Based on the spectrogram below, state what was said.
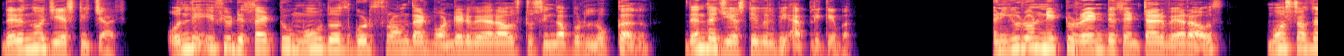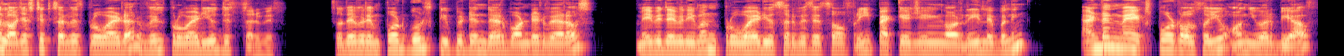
there is no GST charge. Only if you decide to move those goods from that bonded warehouse to Singapore local, then the GST will be applicable and you don't need to rent this entire warehouse. Most of the logistics service provider will provide you this service. So they will import goods keep it in their bonded warehouse. Maybe they will even provide you services of repackaging or relabeling. And then may export also you on your behalf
